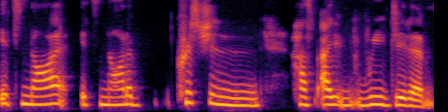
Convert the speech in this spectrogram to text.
it's not it's not a Christian hospital. I we did a.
